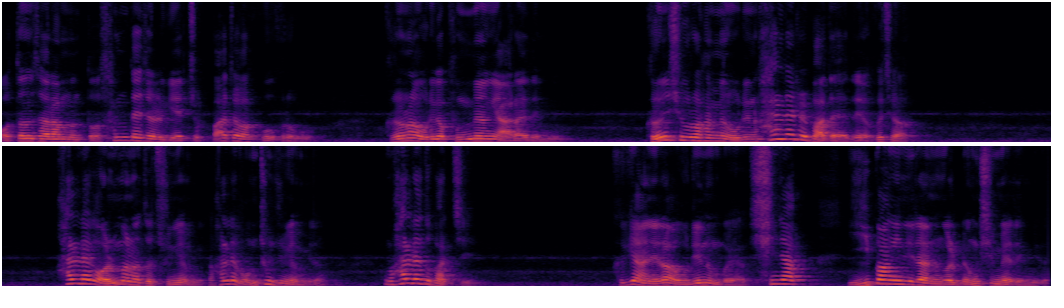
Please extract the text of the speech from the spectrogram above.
어떤 사람은 또 3대 절기에 쭉 빠져갖고 그러고. 그러나 우리가 분명히 알아야 됩니다. 그런 식으로 하면 우리는 할례를 받아야 돼요. 그죠? 할례가 얼마나 더 중요합니까? 할례가 엄청 중요합니다. 그럼 할례도 받지. 그게 아니라 우리는 뭐예요? 신약 이방인이라는 걸 명심해야 됩니다.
